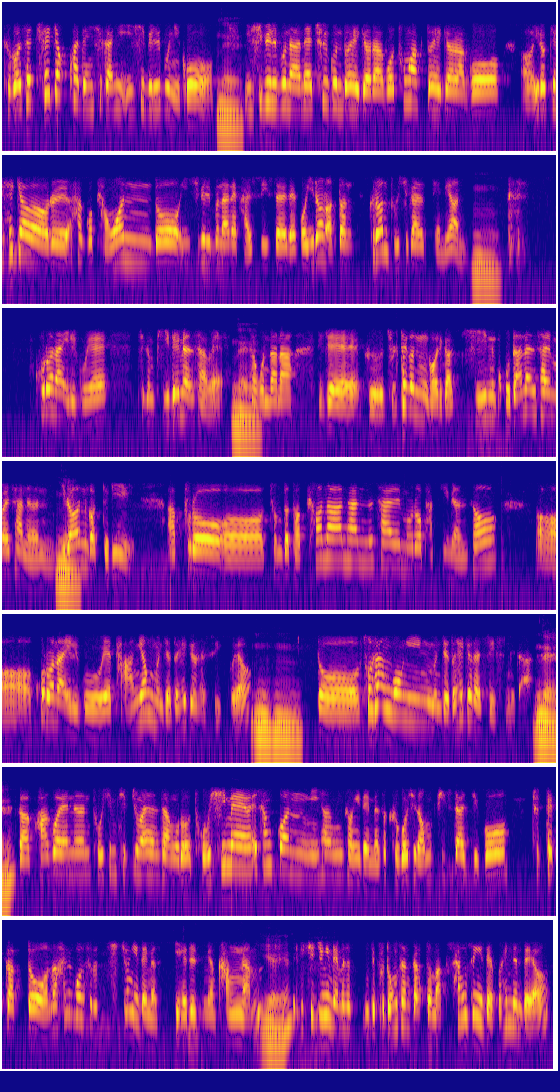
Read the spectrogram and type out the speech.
그것에 최적화된 시간이 21분이고 네. 21분 안에 출근도 해결하고 통학도 해결하고 어, 이렇게 해결을 하고 병원도 21분 안에 갈 수 있어야 되고 이런 어떤 그런 도시가 되면 음. 코로나 19에 지금 비대면 사회, 네. 더군다나 이제 그 출퇴근 거리가 긴 고단한 삶을 사는 네. 이런 것들이 앞으로 어, 좀 더 더 편안한 삶으로 바뀌면서 어, 코로나19의 방역 문제도 해결할 수 있고요. 음. 또 소상공인 문제도 해결할 수 있습니다. 네. 그러니까 과거에는 도심 집중화 현상으로 도심의 상권이 형성이 되면서 그곳이 너무 비싸지고 주택값도 어느 한 곳으로 치중이 되면서 예를 들면 강남 예. 이렇게 치중이 되면서 이제 부동산 값도 막 상승이 되고 했는데요.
